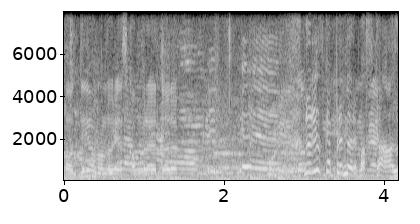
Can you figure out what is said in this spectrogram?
Oddio, non lo riesco a prendere. Non riesco a prendere Pascal!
